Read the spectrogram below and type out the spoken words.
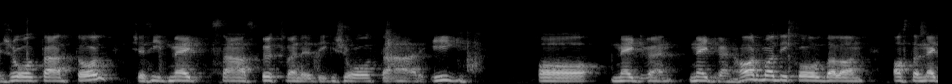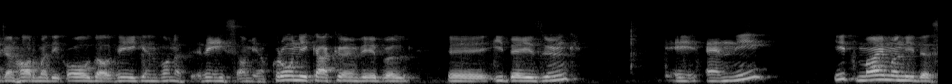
Zsoltártól, és ez így megy 150. Zsoltárig a 40, 43. oldalon, azt a 43. oldal végén van a rész, ami a krónikák könyvéből idézünk, enni. Itt Maimonides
